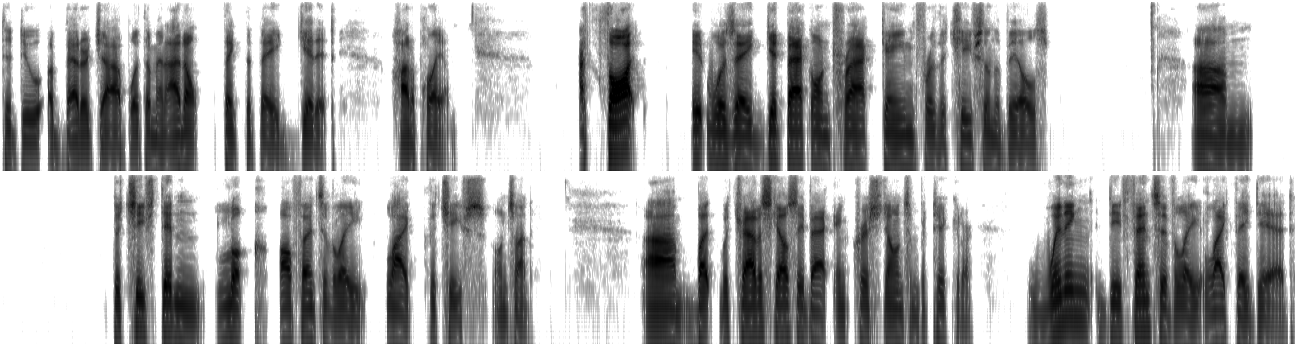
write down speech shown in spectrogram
to do a better job with him, and I don't think that they get it how to play him. I thought it was a get back on track game for the Chiefs and the Bills. Um, the Chiefs didn't look offensively like the Chiefs on Sunday. Um, but with Travis Kelce back and Chris Jones in particular, winning defensively like they did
